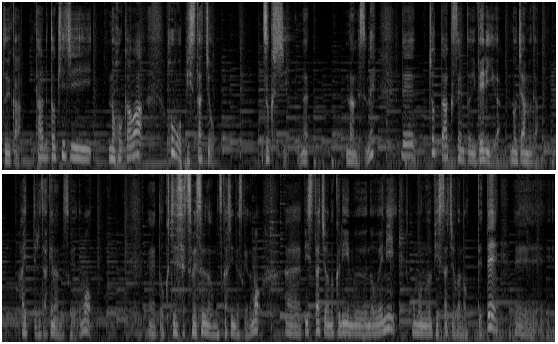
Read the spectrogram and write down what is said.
というかタルト生地の他はほぼピスタチオ尽くしななんですよね。でちょっとアクセントにベリーがのジャムが入ってるだけなんですけれども、えーと、口で説明するのが難しいんですけれども、えー、ピスタチオのクリームの上に本物のピスタチオが乗ってて、え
